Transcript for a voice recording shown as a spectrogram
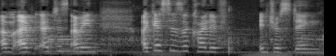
Um, I I just I mean, I guess there's a kind of interesting.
